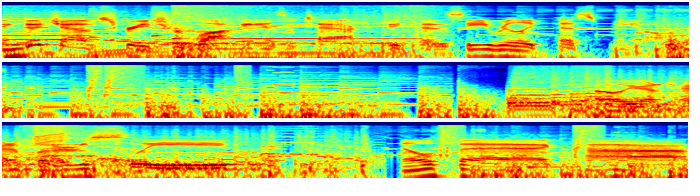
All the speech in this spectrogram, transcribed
And good job, Screech, for blocking his attack, because he really pissed me off. Oh, you're gonna try to put her to sleep. No effect, ha!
